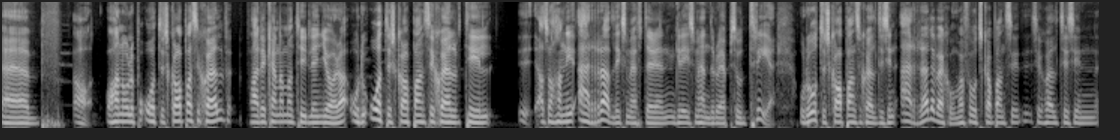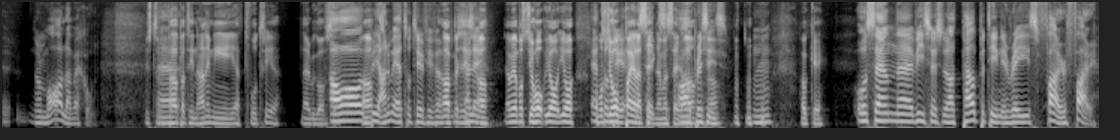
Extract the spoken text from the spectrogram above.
Eh, ja. Och han håller på att återskapa sig själv. För det kan man tydligen göra. Och då återskapar han sig själv till eh, Alltså han är ju ärrad liksom efter en grej som hände då i Episod 3. Och då återskapar han sig själv till sin ärrade version. Varför återskapar han sig sig själv till sin normala version? Just det, Eh. Palpatine han är med i 1, 2, 3 när det begav sig. Ja, han är med 1, 2, 3, 4, 5. Ja, precis. Eller, ja. Ja, jag måste ju, hop- jag, jag, jag 1, måste 2, ju 3, hoppa hela 6. tiden när man säger Ja, ja. precis. Mm. Okej. Och sen eh, visar det sig då att Palpatine är Rays farfar.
